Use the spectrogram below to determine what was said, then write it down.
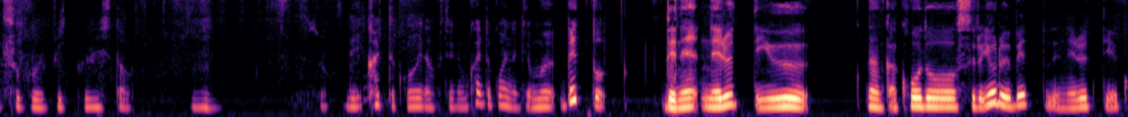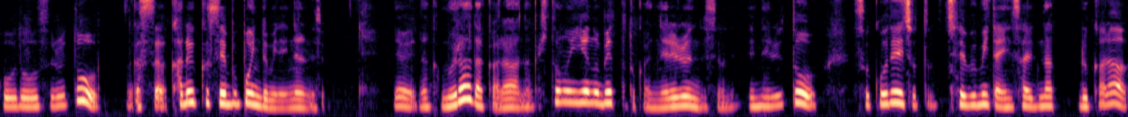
すごいびっくりした、うん、で帰ってこれなくてでも帰ってこいんだけどベッドでね寝るっていうなんか行動をする。夜ベッドで寝るっていう行動をするとなんかさ軽くセーブポイントみたいになるんですよ。でなんか村だからなんか人の家のベッドとかに寝れるんですよね。で寝るとそこでちょっとセブみたいにさなるから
